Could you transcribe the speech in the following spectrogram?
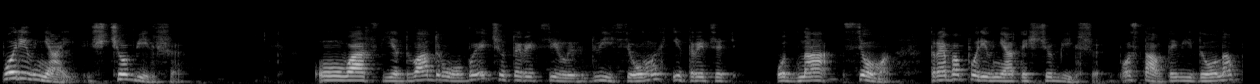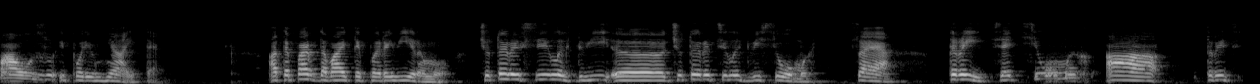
Порівняй, що більше. У вас є два дроби 4,2 сьомих і 31 сьома. Треба порівняти, що більше. Поставте відео на паузу і порівняйте. А тепер давайте перевіримо. 4,2 е, 4,2 сьомих це 30 сьомих, а 30,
